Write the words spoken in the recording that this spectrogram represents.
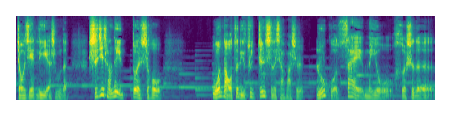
交简历啊什么的。实际上那段时候，我脑子里最真实的想法是，如果再没有合适的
